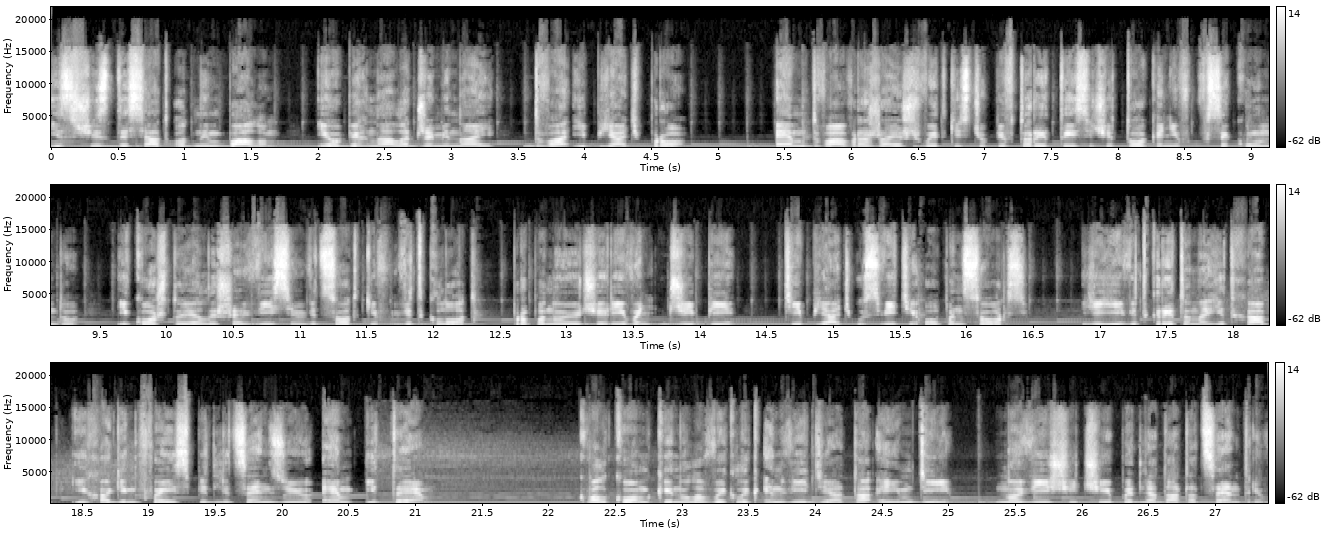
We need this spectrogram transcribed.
із 61 балом і обігнала Gemini 2.5 Pro. M2 вражає швидкістю 1500 токенів в секунду і коштує лише 8% від Claude, пропонуючи рівень GP T5 у світі Open Source. Її відкрито на GitHub і Hugging Face під ліцензією M і TM. Qualcomm кинула виклик Nvidia та AMD – новіші чіпи для дата-центрів.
